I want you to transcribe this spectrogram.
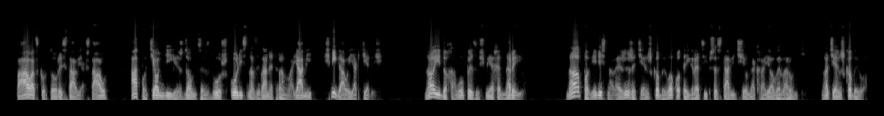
Pałac Kultury stał jak stał, a pociągi jeżdżące wzdłuż ulic nazywane tramwajami śmigały jak kiedyś. No i do chałupy z uśmiechem na ryju. No, powiedzieć należy, że ciężko było po tej Grecji przestawić się na krajowe warunki. No ciężko było,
